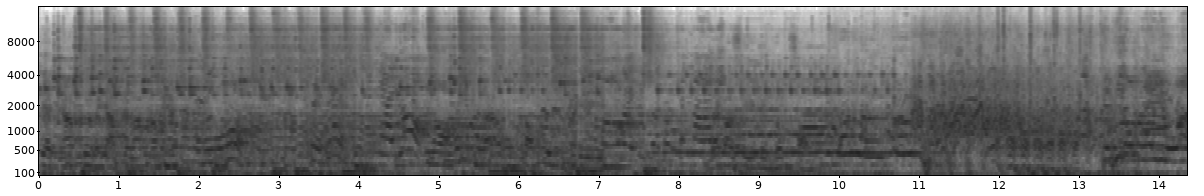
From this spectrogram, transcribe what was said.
เจ็ดครับคือขยับนะครับน้องเอ็มโอ้โห เด็กแม่ไงลูกหล่อไม่ยังแล้วหกสองหนึ่งสี่มองหน่อยที่เกิดของฉันเลยแล้วก็สี่หนึ่งลบสองเดี๋ยวพี่อมอะไรอยู่อะ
